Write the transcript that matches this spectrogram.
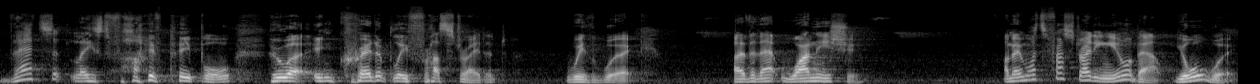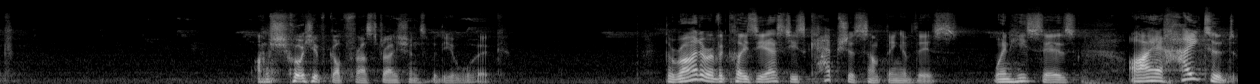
that's at least five people who are incredibly frustrated with work over that one issue. I mean, what's frustrating you about your work? I'm sure you've got frustrations with your work. The writer of Ecclesiastes captures something of this when he says, I hated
